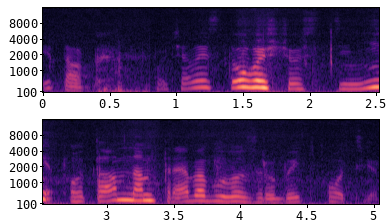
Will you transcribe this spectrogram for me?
І так, почали з того, що в стіні отам нам треба було зробити отвір.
